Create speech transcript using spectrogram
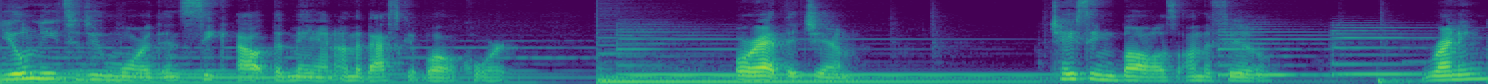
you'll need to do more than seek out the man on the basketball court or at the gym, chasing balls on the field, running,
